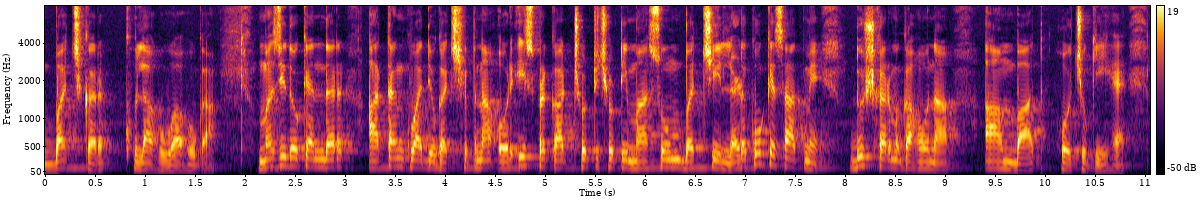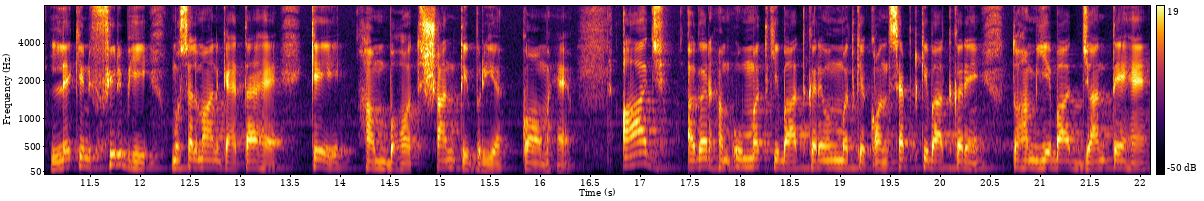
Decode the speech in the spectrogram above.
बचकर खुला हुआ होगा। मस्जिदों के अंदर आतंकवादियों का छिपना और इस प्रकार छोटी छोटी मासूम बच्ची लड़कों के साथ में दुष्कर्म का होना आम बात हो चुकी है। लेकिन फिर भी मुसलमान कहता है कि हम बहुत शांति प्रिय कौम है। आज अगर हम उम्मत की बात करें, उम्मत के कॉन्सेप्ट की बात करें तो हम ये बात जानते हैं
